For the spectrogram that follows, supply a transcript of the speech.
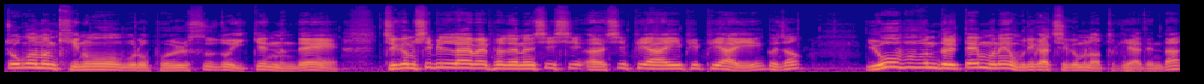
조금은 긴 호흡으로 볼 수도 있겠는데 지금 10일 날 발표되는 CC, 어, CPI, PPI 그죠? 요 부분들 때문에 우리가 지금은 어떻게 해야 된다?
